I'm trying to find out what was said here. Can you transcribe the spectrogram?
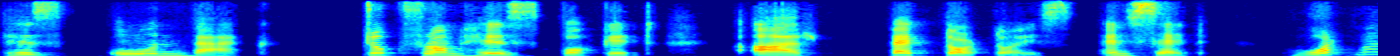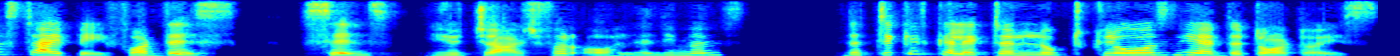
his own back, took from his pocket our pet tortoise and said, What must I pay for this, since you charge for all animals? The ticket collector looked closely at the tortoise,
